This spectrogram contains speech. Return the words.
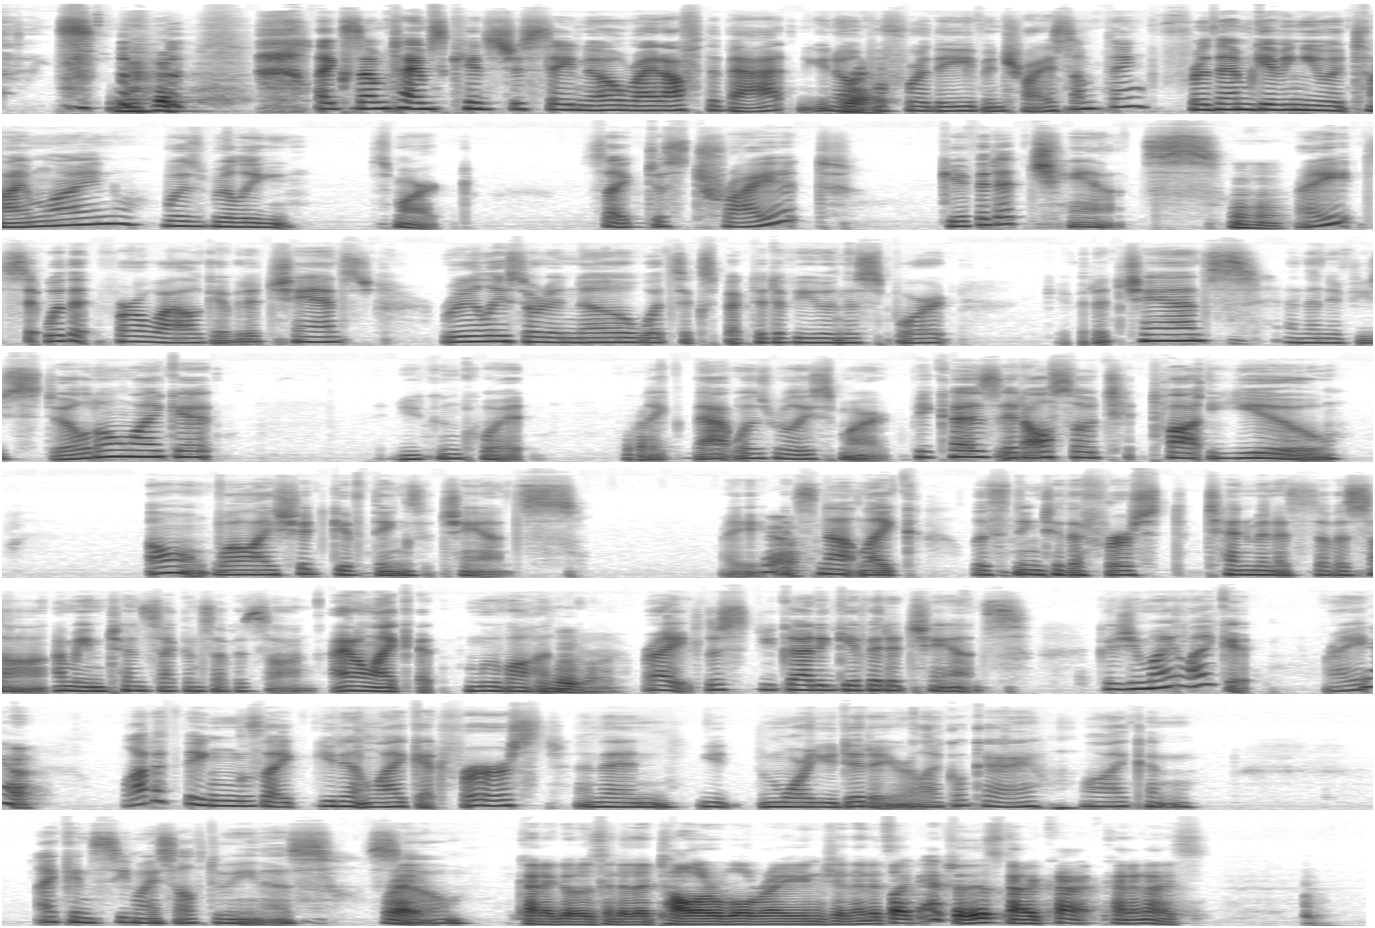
like sometimes kids just say no right off the bat, you know, Right. before they even try something. For them giving you a timeline was really smart. It's like just try it, give it a chance, Mhm. right? Sit with it for a while, give it a chance, really sort of know what's expected of you in the sport, give it a chance, and then if you still don't like it, then you can quit. Right. Like that was really smart because it also t- taught you, oh, well, I should give things a chance, right? Yeah. It's not like listening to the first 10 minutes of a song, I mean, 10 seconds of a song. I don't like it. Move on. Move on. Right. Just you got to give it a chance because you might like it, right? Yeah. A lot of things like you didn't like at first, and then you, the more you did it, you're like, okay, well, I can, I can see myself doing this. So, Right. Kind of goes into the tolerable range, and then it's like, actually, this is kind of kind of nice.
